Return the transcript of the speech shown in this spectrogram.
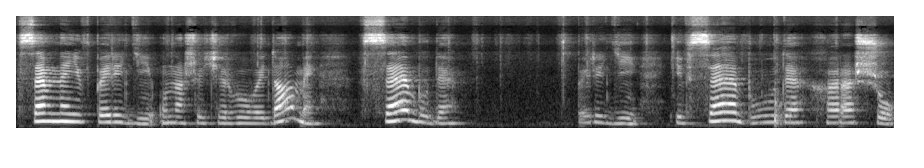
все в неї впереді. У нашої червової дами все буде впереді. І все буде хорошо.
